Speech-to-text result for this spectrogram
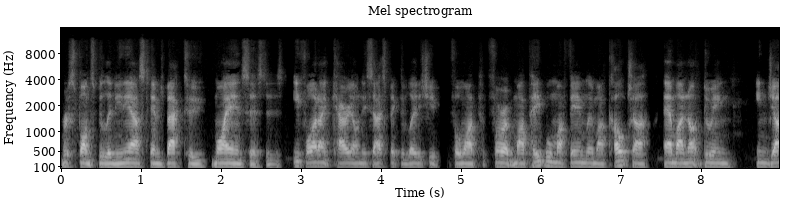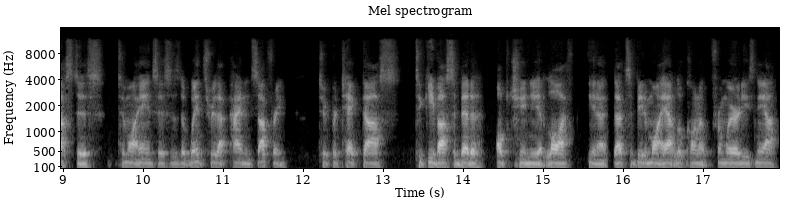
responsibility now stems back to my ancestors. If I don't carry on this aspect of leadership for my for my people, my family, my culture, am I not doing injustice to my ancestors that went through that pain and suffering to protect us, to give us a better opportunity at life? You know, that's a bit of my outlook on it from where it is now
